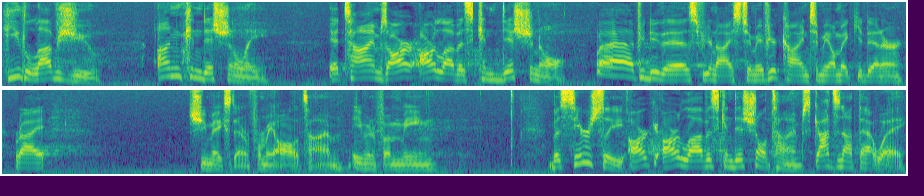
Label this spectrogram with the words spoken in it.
He loves you unconditionally. At times, our, our love is conditional. Well, if you do this, if you're nice to me, if you're kind to me, I'll make you dinner, right? She makes dinner for me all the time, even if I'm mean. But seriously, our, our love is conditional at times. God's not that way.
